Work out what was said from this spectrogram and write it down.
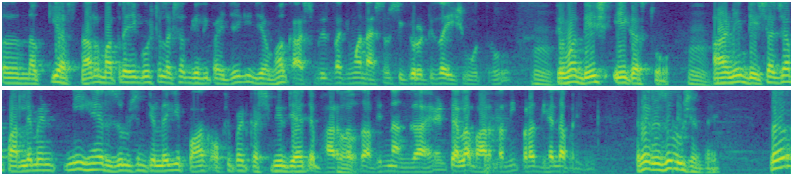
नक्की असणार. मात्र एक गोष्ट लक्षात गेली पाहिजे की जेव्हा काश्मीरचा किंवा नॅशनल सिक्युरिटीचा इश्यू होतो तेव्हा देश एक असतो. आणि देशाच्या पार्लमेंटनी हे रेझोल्युशन केलंय की पाक ऑक्युपाईड काश्मीर जे आहे ते भारताचं अभिन्न अंग आहे आणि त्याला भारताने परत घ्यायला पाहिजे. तर हे रेझोल्युशन आहे. तर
